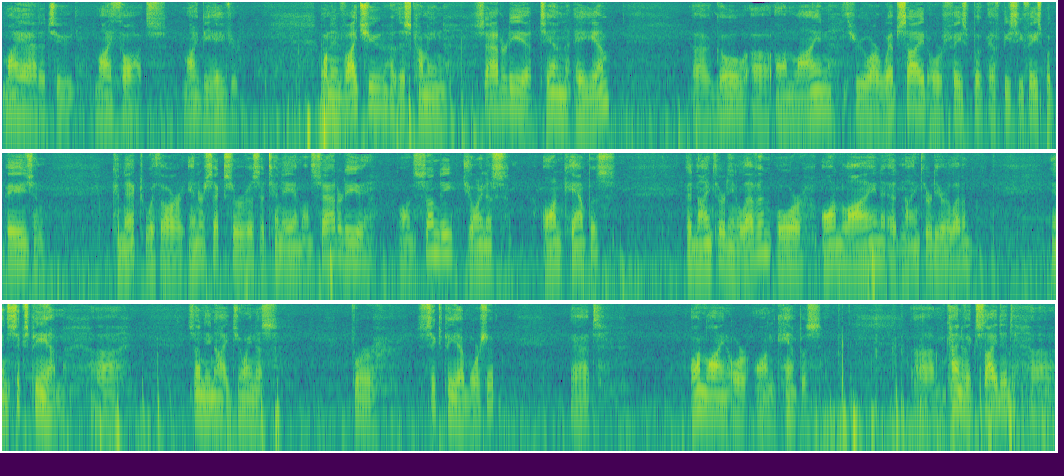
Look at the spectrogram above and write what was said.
my attitude, my thoughts, my behavior. I want to invite you this coming Saturday at 10 a.m uh, go uh, online through our website or Facebook, FBC Facebook page, and connect with our intersect service at 10 a.m. on Saturday. On Sunday, join us on campus at 9:30 and 11, or online at 9:30 or 11. And 6 p.m. Uh, Sunday night, join us for 6 p.m. worship at online or on campus. I'm kind of excited. Uh,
